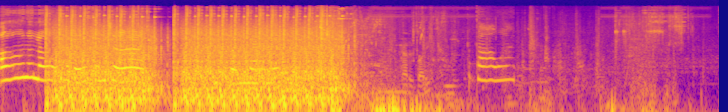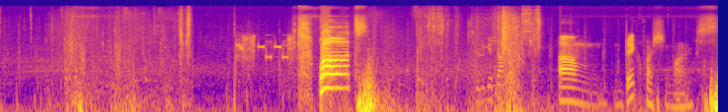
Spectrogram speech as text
All alone in the Got it, buddy. Coward. What? Did you get shot? Um, big question marks.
